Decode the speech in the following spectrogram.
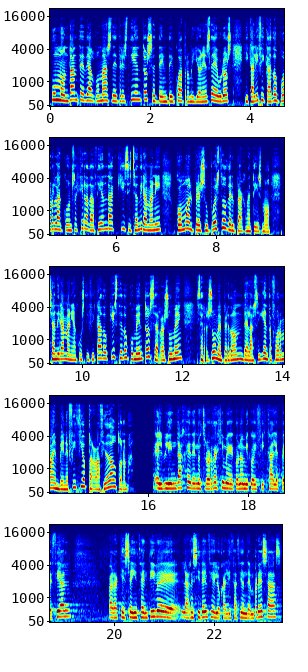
Un montante de algo más de 374 millones de euros y calificado por la consejera de Hacienda, Kisi Chandiramani, como el presupuesto del pragmatismo. Chandiramani ha justificado que este documento se, resumen, se resume perdón, de la siguiente forma en beneficio para la ciudad autónoma el blindaje de nuestro régimen económico y fiscal especial para que se incentive la residencia y localización de empresas,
